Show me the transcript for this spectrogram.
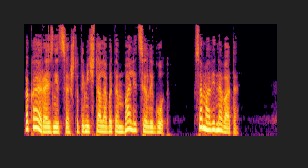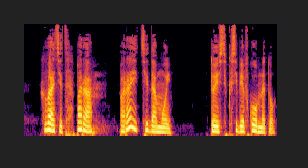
Какая разница, что ты мечтала об этом бале целый год? Сама виновата. Хватит, пора. Пора идти домой. То есть к себе в комнату.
